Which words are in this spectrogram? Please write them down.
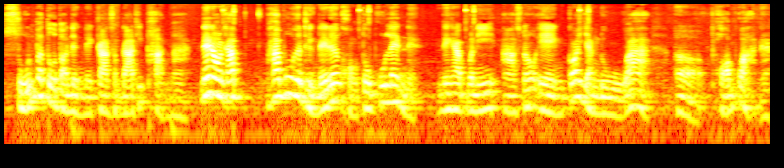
0 ประตูต่อ1ในกลางสัปดาห์ที่ผ่านมา แน่นอนครับ ถ้าพูดกันถึงในเรื่องของตัวผู้เล่นเนี่ยนะครับวันนี้อาร์เซนอลเองก็ยังดูว่าเอ่อพร้อมกว่านะ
